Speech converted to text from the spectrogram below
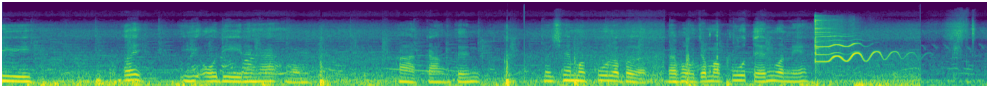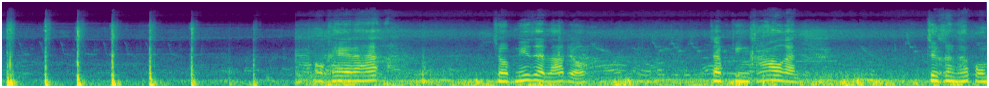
ดี เอ้ย EOD นะฮะผมหาดกลางเต็นท์ ไม่ใช่มากู้ระเบิด แต่ผมจะมากู้เต็นท์วันนี้ โอเคนะฮะ จบนี้เสร็จแล้วเดี๋ยว จะกินข้าวกัน เจอกันครับผม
